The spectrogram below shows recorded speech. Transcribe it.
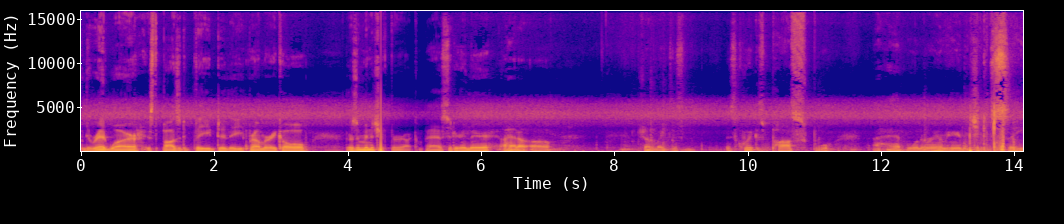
The red wire is the positive feed to the primary coil. There's a miniature ferrite capacitor in there. I had a, uh, trying to make this as quick as possible. I had one around here that you can see.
